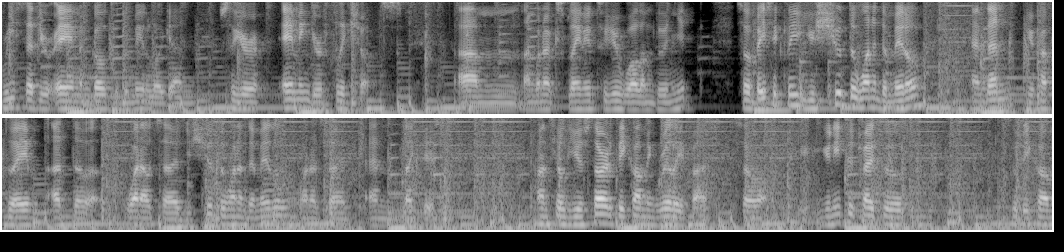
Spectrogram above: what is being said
reset your aim and go to the middle again. So you're aiming your flick shots. Um, I'm gonna explain it to you while I'm doing it. So basically you shoot the one in the middle and then you have to aim at the one outside. You shoot the one in the middle, one outside, and like this. Until you start becoming really fast. So you need to try to to become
